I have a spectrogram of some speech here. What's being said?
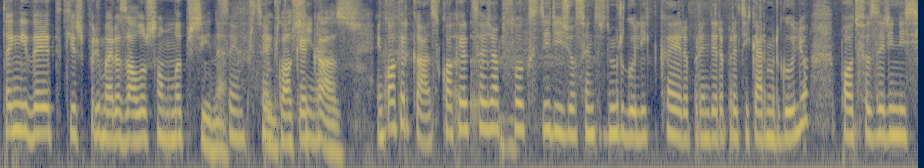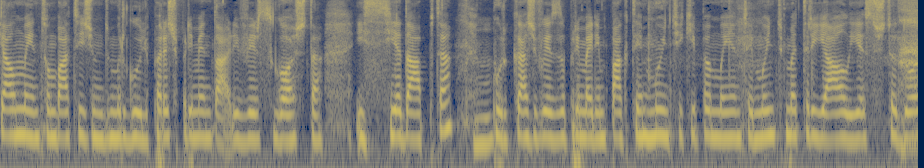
tenho ideia de que as primeiras aulas aulas são numa piscina. Sempre, sempre Em qualquer piscina. caso. Em qualquer caso, qualquer que seja a pessoa que se dirija ao centro de mergulho e que queira aprender a praticar mergulho, pode fazer inicialmente um batismo de mergulho para experimentar e ver se gosta e se adapta, Uhum. porque às vezes o primeiro impacto é muito equipamento, é muito material e assustador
